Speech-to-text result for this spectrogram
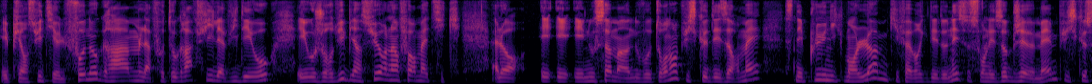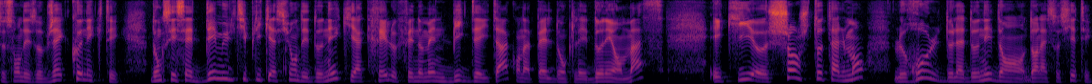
Et puis ensuite, il y a eu le phonogramme, la photographie, la vidéo, et aujourd'hui, bien sûr, l'informatique. Alors, et, nous sommes à un nouveau tournant puisque désormais, ce n'est plus uniquement l'homme qui fabrique des données, ce sont les objets eux-mêmes puisque ce sont des objets connectés. Donc c'est cette démultiplication des données qui a créé le phénomène big data qu'on appelle donc les données en masse et qui euh, change totalement le rôle de la donnée dans, dans la société.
